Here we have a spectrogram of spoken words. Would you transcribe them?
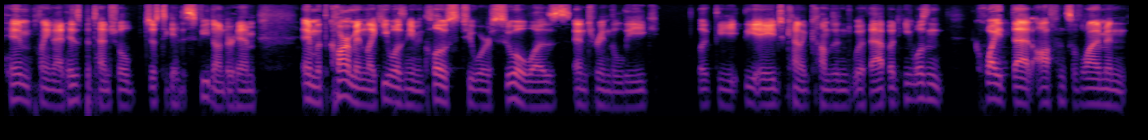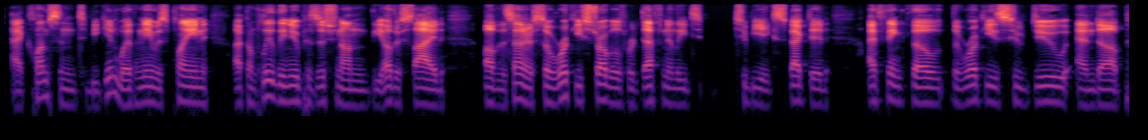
him playing at his potential just to get his feet under him. And with Carman, like he wasn't even close to where Sewell was entering the league like the the age kind of comes in with that, but he wasn't quite that offensive lineman at Clemson to begin with, and he was playing a completely new position on the other side of the center. So rookie struggles were definitely to, to be expected. I think though the rookies who do end up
